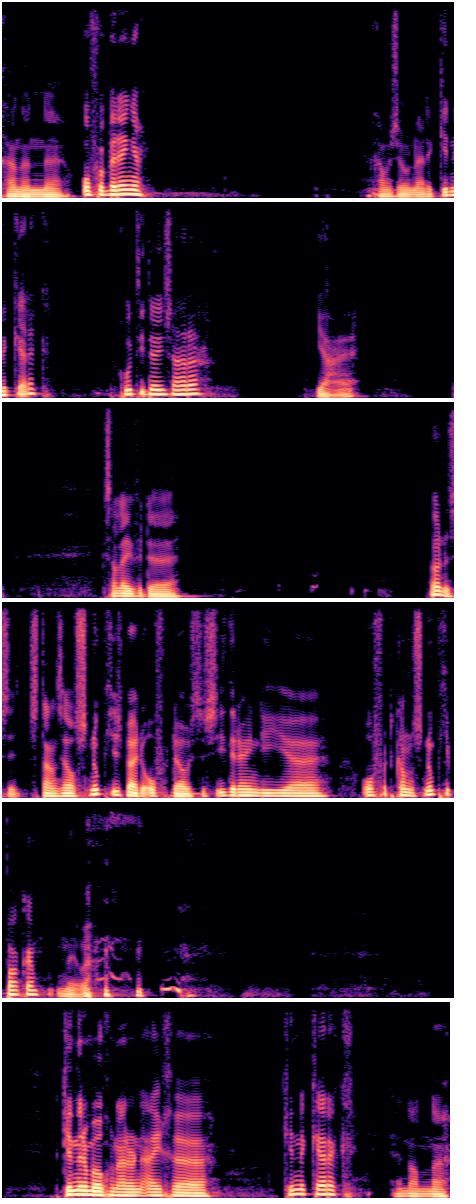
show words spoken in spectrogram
Gaan een uh, offer brengen. Dan gaan we zo naar de kinderkerk. Goed idee, Sarah? Ja, hè? Ik zal even de. Oh, er staan zelfs snoepjes bij de offerdoos. Dus iedereen die uh, offert kan een snoepje pakken. Nee hoor. De kinderen mogen naar hun eigen kinderkerk. En dan uh,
